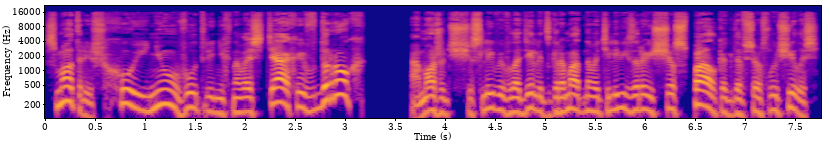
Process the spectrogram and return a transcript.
смотришь хуйню в утренних новостях, и вдруг... А может, счастливый владелец громадного телевизора еще спал, когда все случилось,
